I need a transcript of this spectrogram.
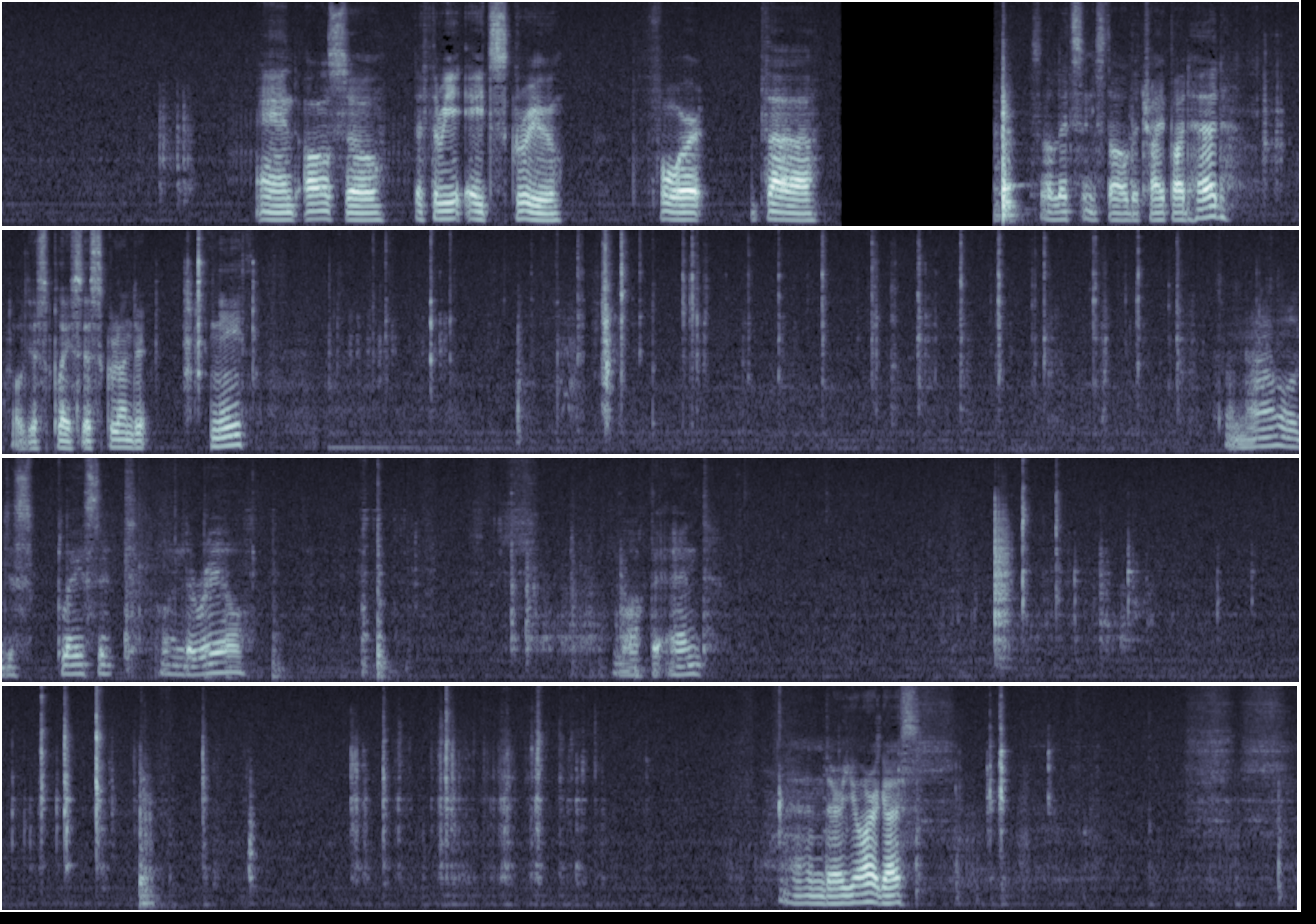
and also the 3 8 screw for the so let's install the tripod head. We'll just place this screw underneath so now we'll just place it on the rail. Lock the end. And there you are guys.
